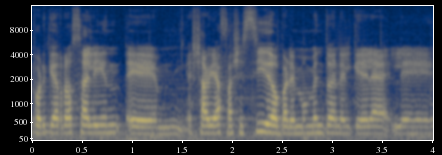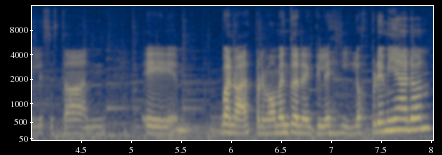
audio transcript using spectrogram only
porque Rosalind ya había fallecido para el momento en el que la- le- les estaban eh, bueno, para el momento en el que les, los premiaron.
